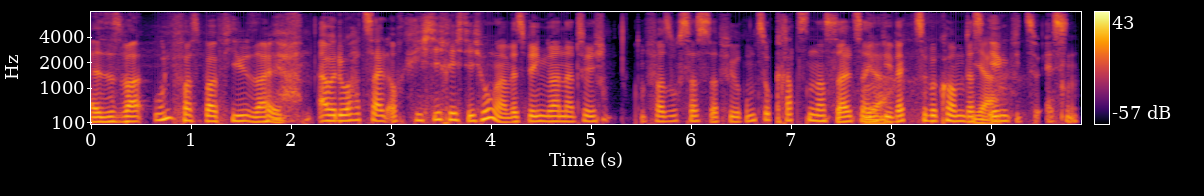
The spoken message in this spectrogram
Also es war unfassbar viel Salz. Aber du hattest halt auch richtig, richtig Hunger, weswegen du dann natürlich versuchst, das dafür rumzukratzen, das Salz Ja. irgendwie wegzubekommen, das Ja. irgendwie zu essen.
